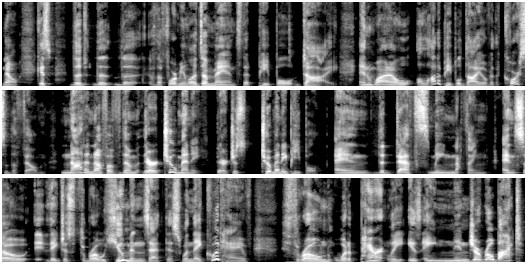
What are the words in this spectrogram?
No, because the the the the formula demands that people die, and while a lot of people die over the course of the film, not enough of them. There are too many. There are just too many people, and the deaths mean nothing. And so they just throw humans at this when they could have thrown what apparently is a ninja robot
